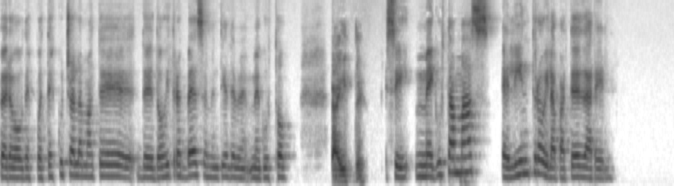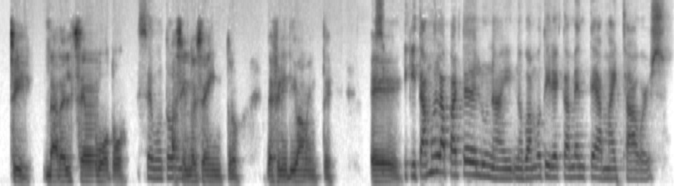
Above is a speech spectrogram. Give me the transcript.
pero después de escucharla más de, dos y tres veces, ¿me entiendes? Me, gustó. Caíste. Sí, me gusta más el intro y la parte de Darel. Sí, Darel se votó. Se votó. Haciendo ese intro, definitivamente. Eh, y quitamos la parte de Luna y nos vamos directamente a Mike Towers.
